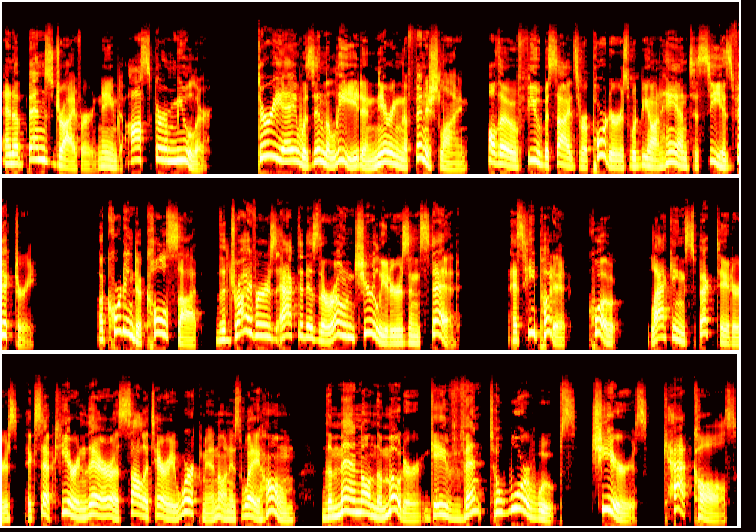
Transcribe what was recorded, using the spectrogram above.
and a Benz driver named Oscar Mueller. Duryea was in the lead and nearing the finish line, although few besides reporters would be on hand to see his victory. According to Kohlsaat, the drivers acted as their own cheerleaders instead. As he put it, quote, lacking spectators, except here and there a solitary workman on his way home, the men on the motor gave vent to war whoops, cheers, catcalls,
